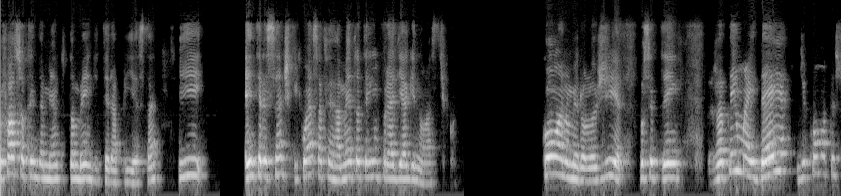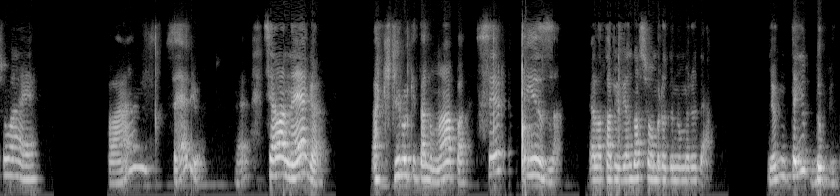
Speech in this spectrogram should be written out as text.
Eu faço atendimento também de terapias, tá? E é interessante que com essa ferramenta eu tenho um pré-diagnóstico. Com a numerologia, você tem, já tem uma ideia de como a pessoa é. Ah, sério? É. Se ela nega aquilo que está no mapa, certeza ela está vivendo a sombra do número dela. Eu não tenho dúvida.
